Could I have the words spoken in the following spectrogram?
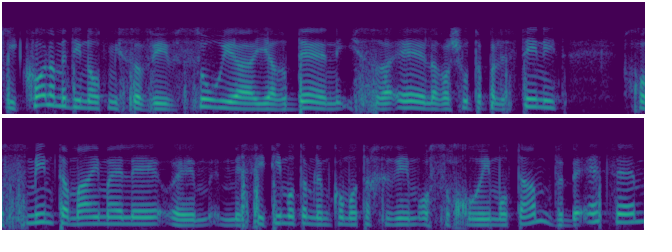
כי כל המדינות מסביב, סוריה, ירדן, ישראל, הרשות הפלסטינית, חוסמים את המים האלה, מסיטים אותם למקומות אחרים או סוחרים אותם, ובעצם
